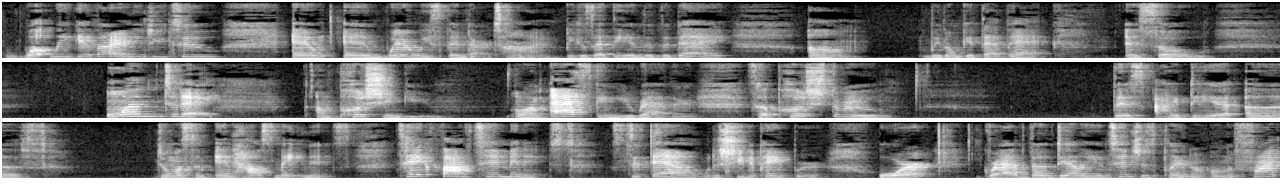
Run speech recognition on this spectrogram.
what we give our energy to, and and where we spend our time because at the end of the day, um we don't get that back. And so on today, I'm pushing you or I'm asking you rather, to push through this idea of doing some in house maintenance. Take five, ten minutes, sit down with a sheet of paper, or grab the daily intentions planner. On the front,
